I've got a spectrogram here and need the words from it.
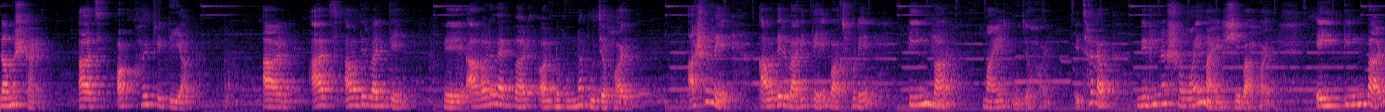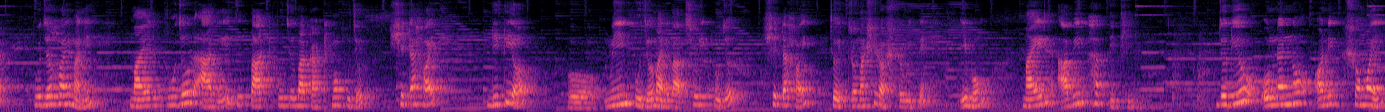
নমস্কার। আজ অক্ষয় তৃতীয়া। আর আজ আমাদের বাড়িতে আবারও একবার অন্নপূর্ণা পুজো হয়। আসলে আমাদের বাড়িতে বছরে তিনবার মায়ের পুজো হয়। এছাড়াও বিভিন্ন সময়ে মায়ের সেবা হয়। এই তিনবার পুজো হয় মানে মায়ের পুজোর আগে যে পাট পুজো বা কাঠামো পুজো, সেটা হয় দ্বিতীয় মেন পুজো মানে বাৎসরিক পুজো সেটা হয় চৈত্র মাসের অষ্টমীতে এবং মায়ের আবির্ভাব তিথি। যদিও অন্যান্য অনেক সময়ে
